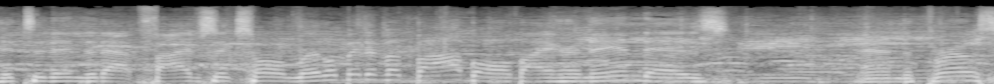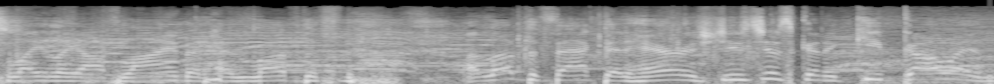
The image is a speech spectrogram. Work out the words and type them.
hits it into that 5-6 hole. Little bit of a bobble by Hernandez, and the throw slightly offline. But I love the, I love the fact that Harris, she's just going to keep going.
